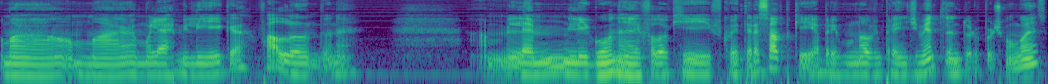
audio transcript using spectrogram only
uma, uma mulher me liga falando, né? A mulher me ligou, né? E falou que ficou interessado porque ia abrir um novo empreendimento dentro do aeroporto de Congonhas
